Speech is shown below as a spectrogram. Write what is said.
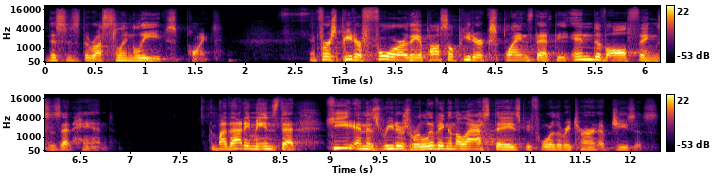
This is the rustling leaves point. In 1 Peter 4, the Apostle Peter explains that the end of all things is at hand. And by that, he means that he and his readers were living in the last days before the return of Jesus.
